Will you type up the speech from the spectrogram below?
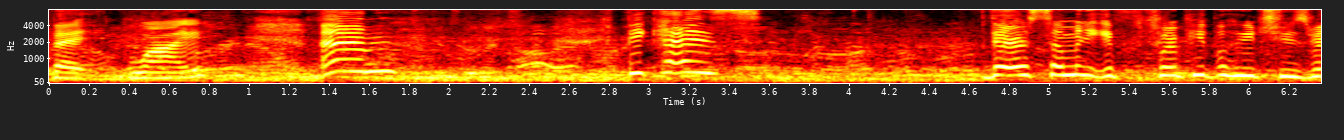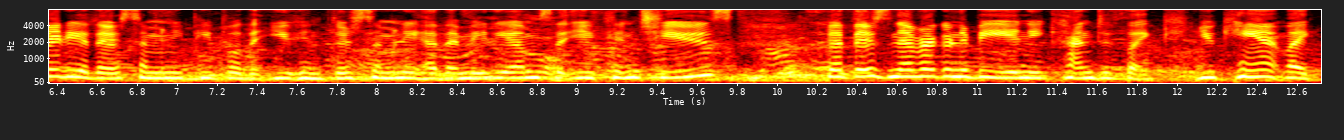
But why? Um, because there are so many if, for people who choose radio there are so many people that you can there's so many other mediums that you can choose but there's never going to be any kind of like you can't like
